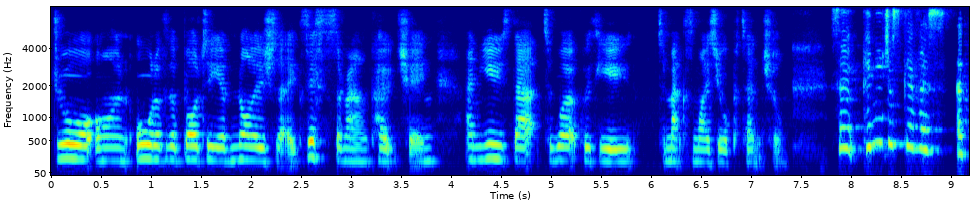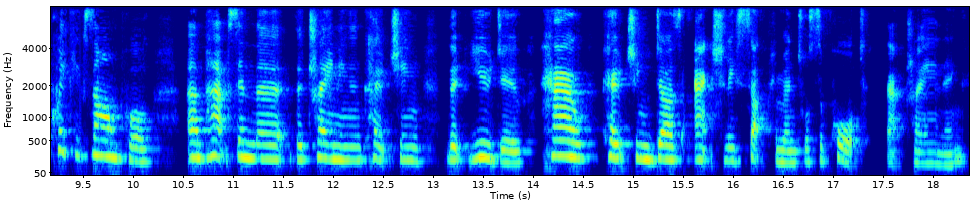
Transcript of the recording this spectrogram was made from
draw on all of the body of knowledge that exists around coaching and use that to work with you to maximize your potential. So, can you just give us a quick example, um, perhaps in the, the training and coaching that you do, how coaching does actually supplement or support that training?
